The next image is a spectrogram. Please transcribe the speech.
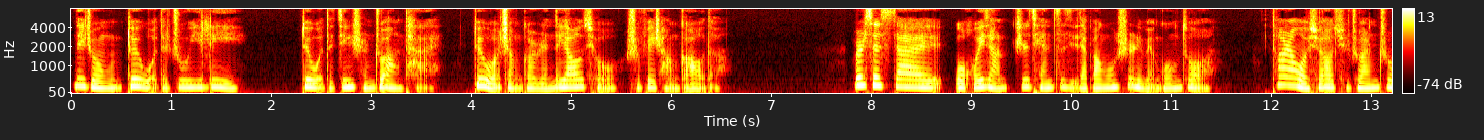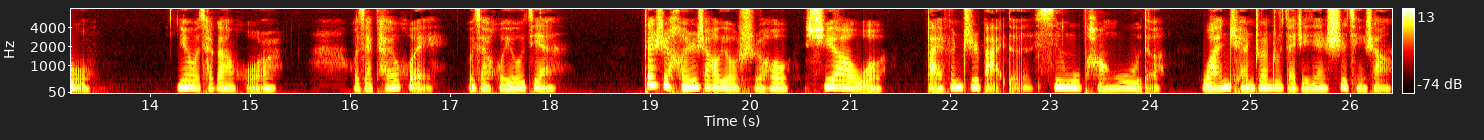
那种对我的注意力、对我的精神状态、对我整个人的要求是非常高的，versus 在我回想之前自己在办公室里面工作。当然，我需要去专注，因为我在干活，我在开会，我在回邮件。但是很少有时候需要我百分之百的心无旁骛的完全专注在这件事情上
